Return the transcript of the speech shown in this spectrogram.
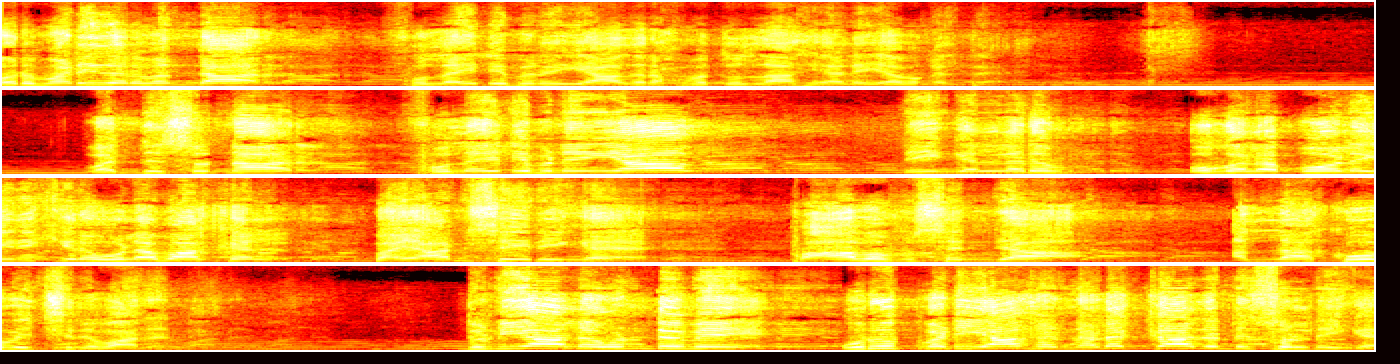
ஒரு மனிதர் வந்தார். ஃபுலைல் இப்னு இயாத் அவங்கள்ட்ட. வந்து சொன்னார் நீங்க எல்லாரும் உங்களை போல இருக்கிற உலவாக்கள் பயான் செய்றீங்க. பாவம் செஞ்சா அல்லாஹ் கோவிச்சிருவான் துனியால ஒன்றுமே உருப்படியாக நடக்காதுன்னு சொல்றீங்க.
